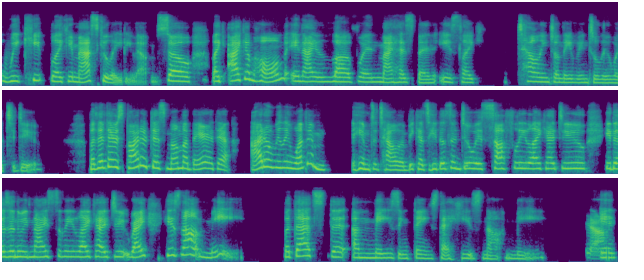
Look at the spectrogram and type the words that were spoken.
we keep like emasculating them. So, like, I come home and I love when my husband is like telling John David and Julie what to do. But then there's part of this mama bear that I don't really want them him to tell him because he doesn't do it softly like I do. He doesn't do it nicely like I do, right? He's not me. But that's the amazing things that he's not me. Yeah. And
